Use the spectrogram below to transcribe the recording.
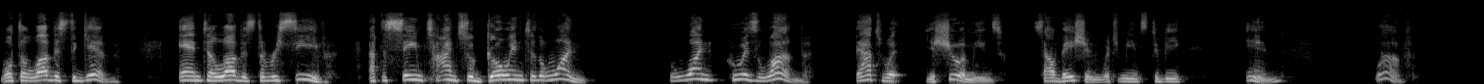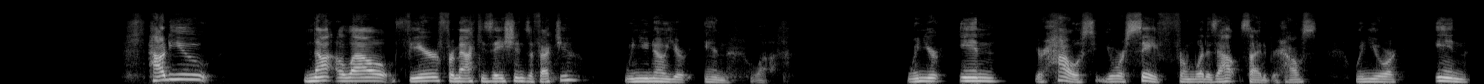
Well, to love is to give, and to love is to receive at the same time. So go into the one, the one who is love. That's what Yeshua means salvation, which means to be in love. How do you not allow fear from accusations affect you? When you know you're in love. When you're in your house, you're safe from what is outside of your house. When you're in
